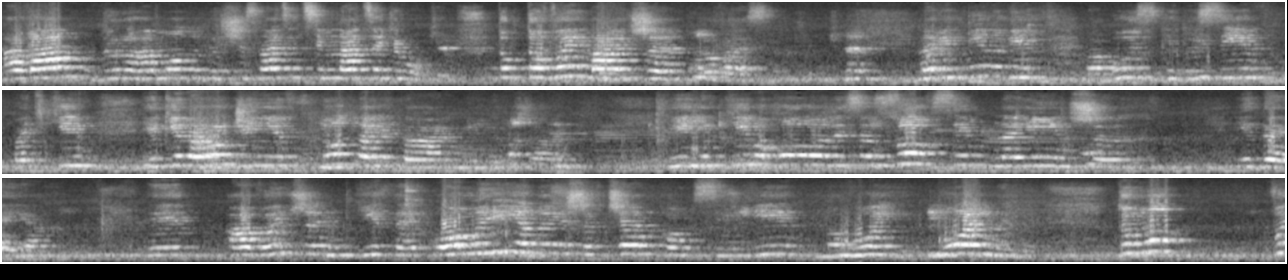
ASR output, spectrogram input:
А вам, дорога молоде, 16-17 років. Тобто ви майже ровесники. На відміну від бабусь, дідусів, батьків, які народжені в тоталітарній державі, і які виховувалися зовсім на інших ідеях. А ви вже діти омріяної Шевченком сім'ї нової, вольної. Тому ви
